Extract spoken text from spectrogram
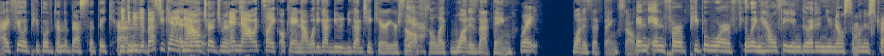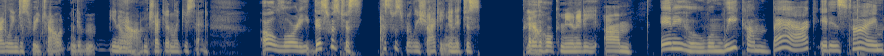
i feel like people have done the best that they can You can do the best you can. And, And now, no judgment. And now it's like, okay, now what do you got to do? You got to take care of yourself. Yeah. So, like, what is that thing? right What is that thing? So, and and for people who are feeling healthy and good and you know someone who's struggling just reach out and give them you know Yeah. and check in like you said oh lordy this was just this was really shocking and it just kind Yeah. of the whole community um anywho when we come back it is time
